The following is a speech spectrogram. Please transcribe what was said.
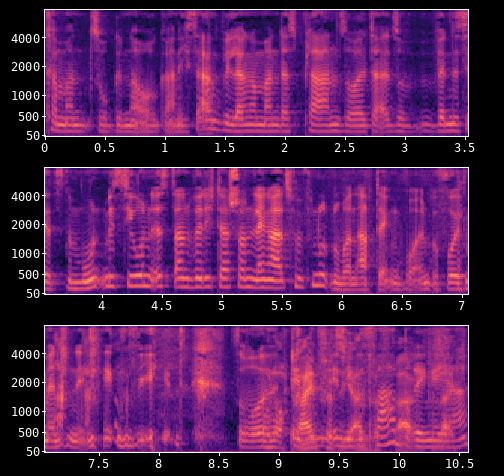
kann man so genau gar nicht sagen, wie lange man das planen sollte. Also wenn es jetzt eine Mondmission ist, dann würde ich da schon länger als fünf Minuten drüber nachdenken wollen, bevor ich Menschen irgendwie so in, 43 in die Gefahr Fragen bringe, ja.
